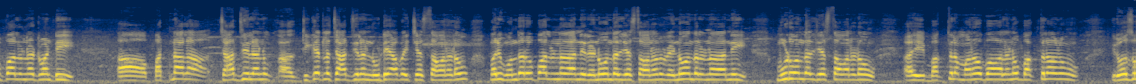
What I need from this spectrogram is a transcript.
రూపాయలు ఉన్నటువంటి పట్నాల ఛార్జీలను టికెట్ల ఛార్జీలను నూట యాభై చేస్తామనడం మరి వంద రూపాయలు ఉన్నదాన్ని రెండు వందలు చేస్తామనడం రెండు వందలు ఉన్నదాన్ని మూడు వందలు చేస్తామనడం ఈ భక్తుల మనోభావాలను భక్తులను ఈరోజు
